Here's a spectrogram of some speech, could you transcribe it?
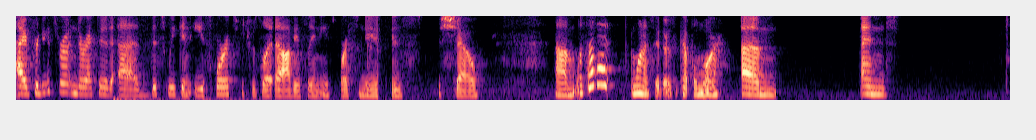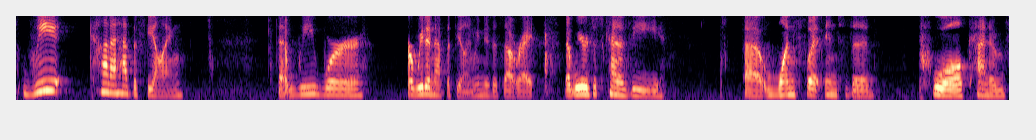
I produced, wrote, and directed uh, this week in esports, which was obviously an esports news show. Um, was that it? I want to say there's a couple more. Um, and we kind of had the feeling that we were, or we didn't have the feeling, we knew this outright, that we were just kind of the uh, one foot into the pool kind of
